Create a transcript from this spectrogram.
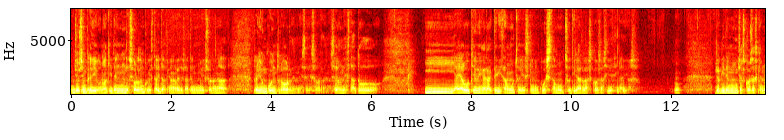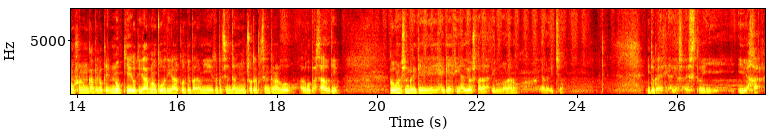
yo siempre digo, ¿no? Aquí tengo un desorden, porque esta habitación a veces la tengo muy desordenada, pero yo encuentro orden en ese desorden, sé dónde está todo. Y hay algo que me caracteriza mucho y es que me cuesta mucho tirar las cosas y decir adiós. Yo aquí tengo muchas cosas que no uso nunca, pero que no quiero tirar, no puedo tirar porque para mí representan mucho, representan algo, algo pasado, tío. Pero bueno, siempre hay que, que decir adiós para decir un hola, ¿no? Ya lo he dicho. Y toca decir adiós a esto y viajar.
